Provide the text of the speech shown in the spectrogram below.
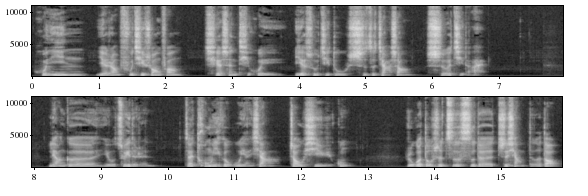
婚姻也让夫妻双方切身体会耶稣基督十字架上舍己的爱。两个有罪的人在同一个屋檐下朝夕与共，如果都是自私的，只想得到，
